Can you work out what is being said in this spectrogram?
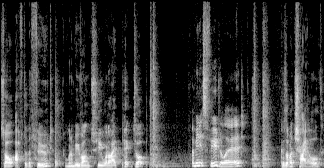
So after the food, I'm gonna move on to what I picked up I mean, it's food related. because I'm a child.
